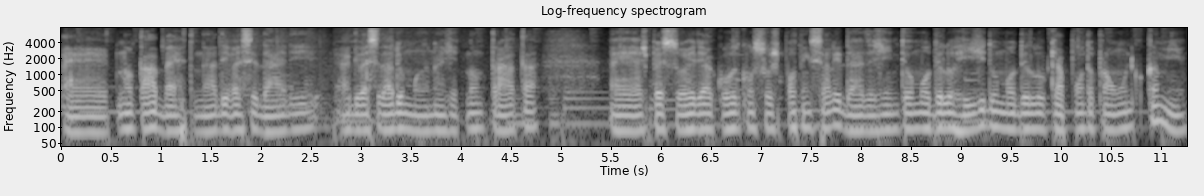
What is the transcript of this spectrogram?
é, não está aberto né, à diversidade, à diversidade humana. A gente não trata é, as pessoas de acordo com suas potencialidades. A gente tem um modelo rígido, um modelo que aponta para um único caminho.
